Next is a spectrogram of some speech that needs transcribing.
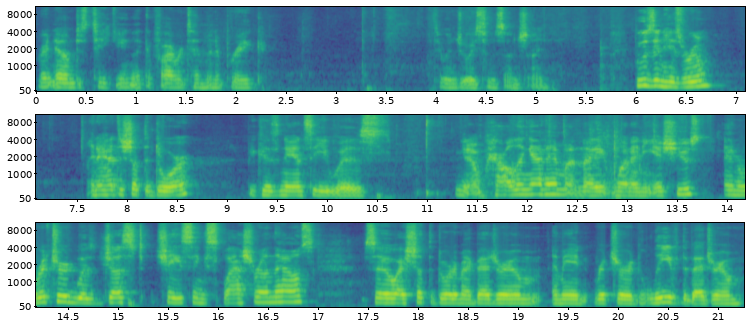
Right now I'm just taking like a five or 10 minute break to enjoy some sunshine. Boo's in his room and I had to shut the door because Nancy was, you know, howling at him and I didn't want any issues. And Richard was just chasing Splash around the house. So I shut the door to my bedroom. I made Richard leave the bedroom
